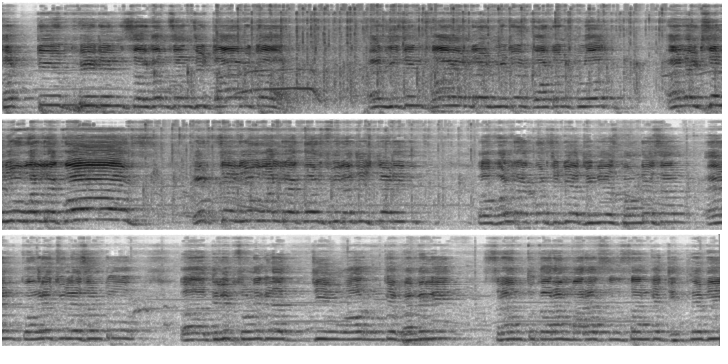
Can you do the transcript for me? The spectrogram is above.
30 feet in circumference diameter and using 500 meter cotton cloth and it's a new world record It's a new world records we registered in world World Records India Genius Foundation and congratulations to uh, Dilip Sonekada ji और उनके फैमिली श्राम तुकाराम महाराज संस्थान के जितने भी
